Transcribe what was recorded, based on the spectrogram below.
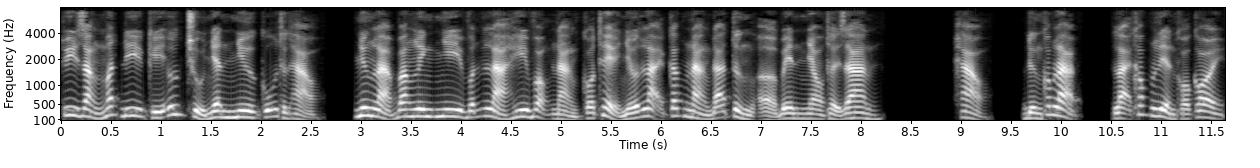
Tuy rằng mất đi ký ức chủ nhân như cũ thực hảo, nhưng là băng linh nhi vẫn là hy vọng nàng có thể nhớ lại các nàng đã từng ở bên nhau thời gian. Hảo, đừng khóc lạp, lại khóc liền khó coi.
